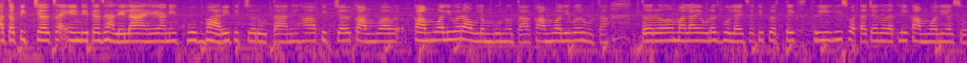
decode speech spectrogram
आता पिक्चरचा एंड इथं झालेला आहे आणि खूप भारी पिक्चर होता आणि हा पिक्चर कामवा कामवालीवर अवलंबून होता कामवालीवर होता. तर मला एवढंच बोलायचं की प्रत्येक स्त्री ही स्वतःच्या घरातली कामवाली असो.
